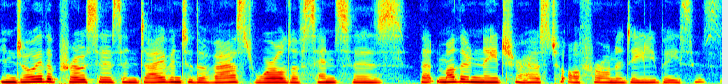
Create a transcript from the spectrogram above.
Enjoy the process and dive into the vast world of senses that Mother Nature has to offer on a daily basis.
